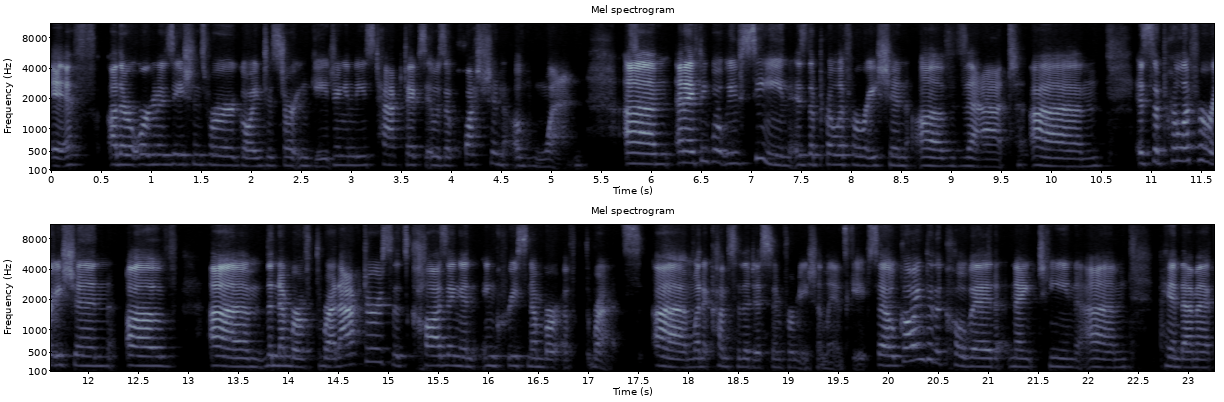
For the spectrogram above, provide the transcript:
if other organizations were going to start engaging in these tactics, it was a question of when. Um, and I think what we've seen is the proliferation of that. Um, it's the proliferation of um, the number of threat actors that's causing an increased number of threats um, when it comes to the disinformation landscape. So going to the COVID-19 um, pandemic,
